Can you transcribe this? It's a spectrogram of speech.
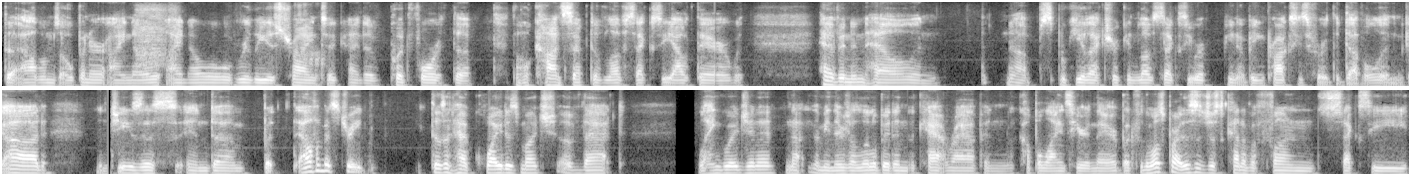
the album's opener. I know, I know, really is trying to kind of put forth the the whole concept of love, sexy out there with heaven and hell and uh, spooky electric and love, sexy, you know, being proxies for the devil and God and Jesus, and um, but Alphabet Street doesn't have quite as much of that language in it. Not, I mean, there's a little bit in the cat rap and a couple lines here and there, but for the most part, this is just kind of a fun, sexy,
